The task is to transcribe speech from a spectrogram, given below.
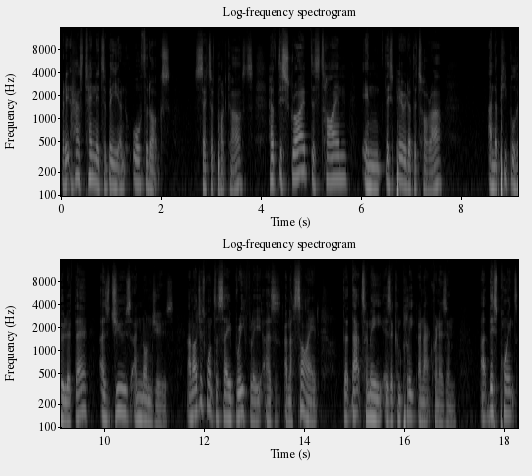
but it has tended to be an orthodox set of podcasts, have described this time in this period of the Torah and the people who lived there as Jews and non Jews. And I just want to say briefly, as an aside, that that to me is a complete anachronism. At this point,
